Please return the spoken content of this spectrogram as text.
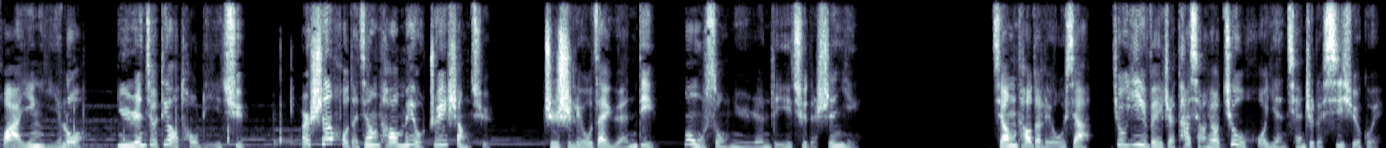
话音一落，女人就掉头离去。而身后的江涛没有追上去，只是留在原地目送女人离去的身影。江涛的留下就意味着他想要救活眼前这个吸血鬼，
